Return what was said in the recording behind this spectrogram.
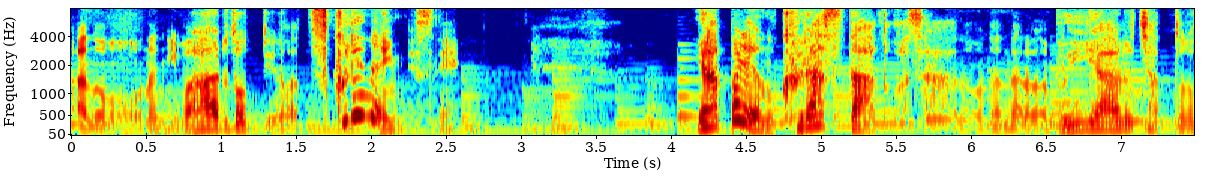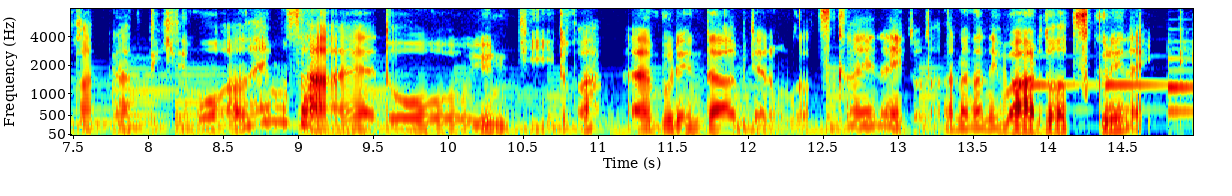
あの、何、ワールドっていうのが作れないんですね。やっぱりあのクラスターとかさ、あのなんだろうな、VR チャットとかってなってきても、あの辺もさ、えっ、と、 Unity とか、ブレンダーみたいなものが使えないとなかなかね、ワールドが作れないって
